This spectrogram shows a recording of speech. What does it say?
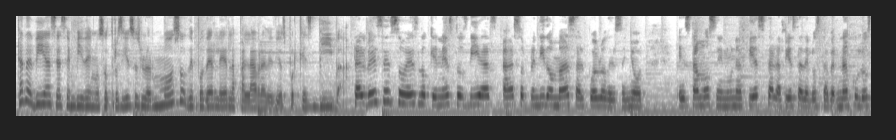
cada día se hacen vida en nosotros y eso es lo hermoso de poder leer la palabra de Dios porque es viva. Tal vez eso es lo que en estos días ha sorprendido más al pueblo del Señor. Estamos en una fiesta, la fiesta de los tabernáculos,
